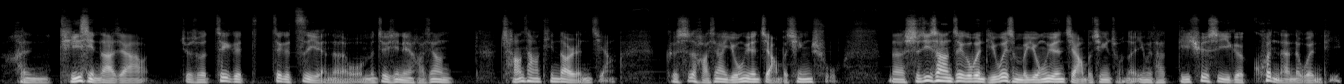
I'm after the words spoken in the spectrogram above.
很提醒大家，就是说这个这个字眼呢，我们这些年好像常常听到人讲。可是好像永远讲不清楚。那实际上这个问题为什么永远讲不清楚呢？因为它的确是一个困难的问题。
